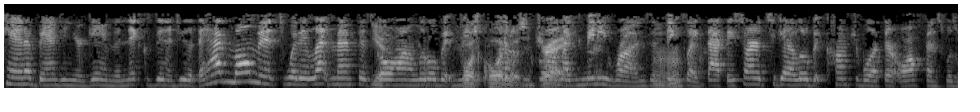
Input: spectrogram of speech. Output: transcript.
can't abandon your game. The Knicks didn't do that. They had moments where they let Memphis Yeah. go on a little bit. Fourth mini, quarter was a them go on, drag. like mini runs and Mhm. things like that. They started to get a little bit comfortable that their offense was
